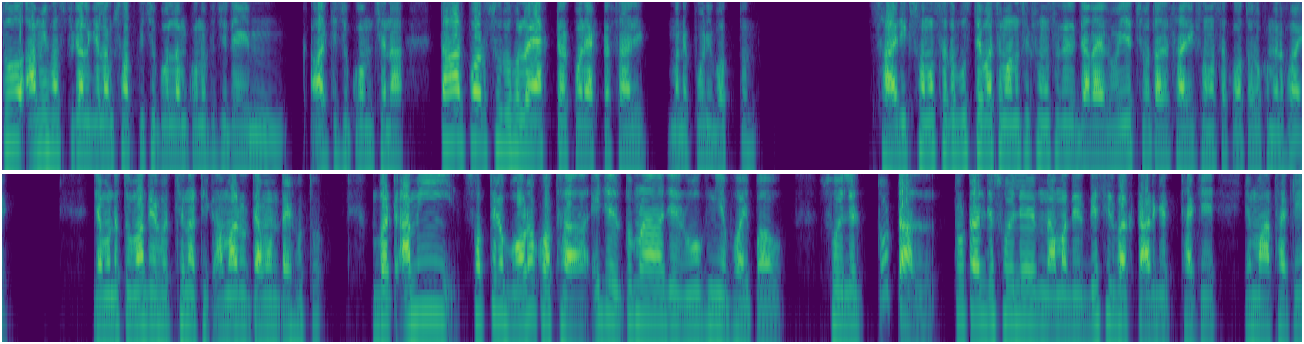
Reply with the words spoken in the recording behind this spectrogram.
তো আমি হসপিটাল গেলাম সব কিছু করলাম, কোনো কিছুতে আর কিছু কমছে না। তারপর শুরু হলো একটার পর একটা শারীরিক মানে পরিবর্তন। শারীরিক সমস্যা তো বুঝতে পারছ, মানসিক সমস্যাতে যারা রয়েছে, তাদের শারীরিক সমস্যা কত রকমের হয়। যেমনটা তোমাদের হচ্ছে না, ঠিক আমারও তেমনটাই হতো। বাট আমি সব থেকে বড় কথা, এই যে তোমরা যে রোগ নিয়ে ভয় পাও, শরীরের টোটাল টোটাল যে শরীরের আমাদের বেশিরভাগ টার্গেট থাকে, এ মাথাকে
